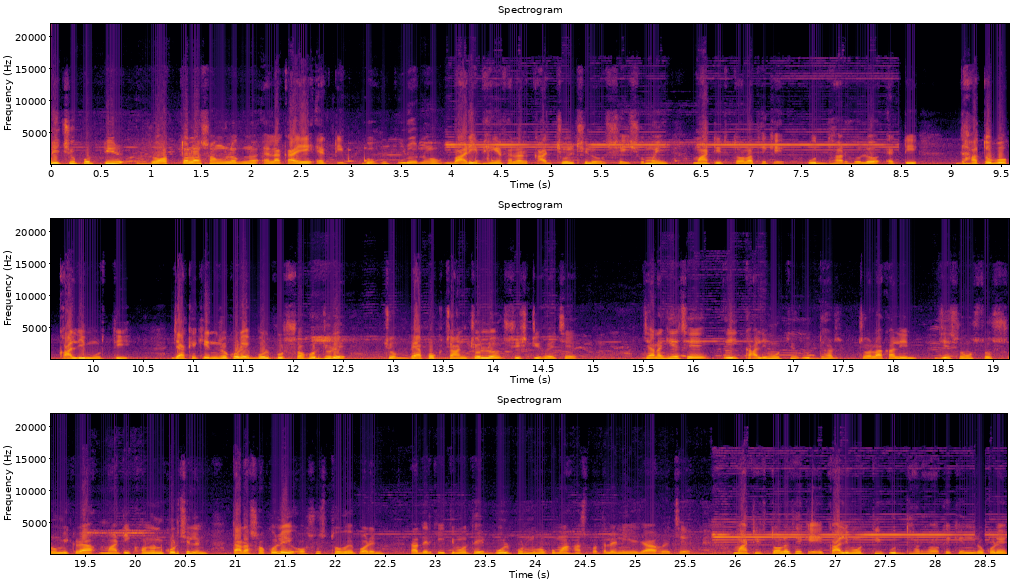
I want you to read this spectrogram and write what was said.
নিচুপট্টির রথতলা সংলগ্ন এলাকায় একটি বহু পুরনো বাড়ি ভেঙে ফেলার কাজ চলছিল। সেই সময় মাটির তলা থেকে উদ্ধার হলো একটি ধাতব কালী মূর্তি, যাকে কেন্দ্র করে বোলপুর শহর জুড়ে ব্যাপক চাঞ্চল্য সৃষ্টি হয়েছে। জানা গিয়েছে, এই কালী মূর্তি উদ্ধার চলাকালীন যে সমস্ত শ্রমিকরা মাটি খনন করছিলেন, তারা সকলেই অসুস্থ হয়ে পড়েন। তাদেরকে ইতিমধ্যেই বোলপুর মহকুমা হাসপাতালে নিয়ে যাওয়া হয়েছে। মাটির তলে থেকে কালীমূর্তি উদ্ধার হওয়াকে কেন্দ্র করে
